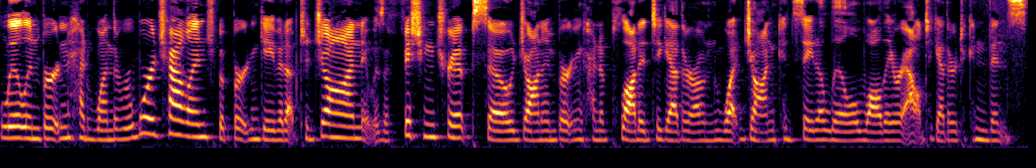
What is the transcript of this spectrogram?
Lil and Burton had won the reward challenge, but Burton gave it up to John. It was a fishing trip, so John and Burton kind of plotted together on what John could say to Lil while they were out together to convince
